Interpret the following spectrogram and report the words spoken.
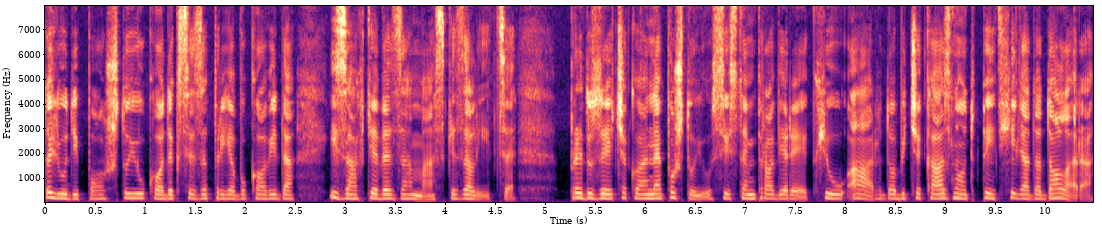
da ljudi poštuju kodekse za prijavu covid i zahtjeve za maske za lice. Preduzeća koja ne poštuju sistem provjere QR dobit će kaznu od 5000 dolara.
